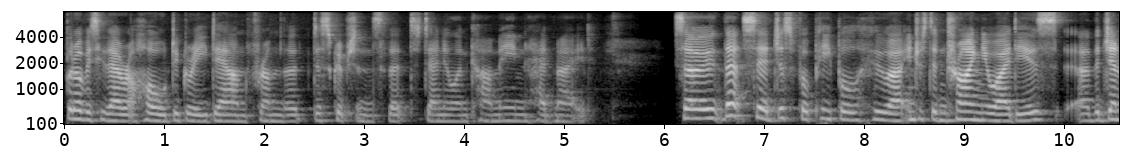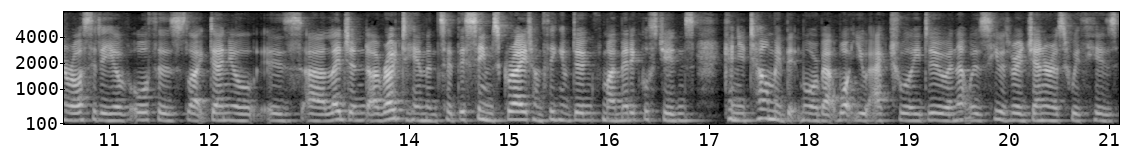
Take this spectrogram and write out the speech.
but obviously they were a whole degree down from the descriptions that Daniel and Kharmene had made. So, that said, just for people who are interested in trying new ideas, uh, the generosity of authors like Daniel is a legend. I wrote to him and said, This seems great. I'm thinking of doing for my medical students. Can you tell me a bit more about what you actually do? And that was, he was very generous with his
